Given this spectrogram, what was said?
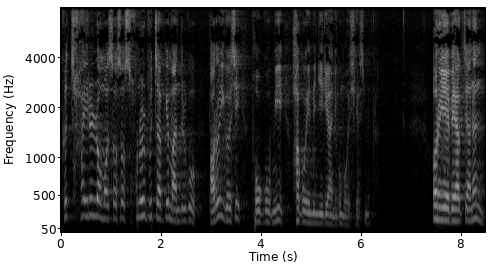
그 차이를 넘어서서 손을 붙잡게 만들고 바로 이것이 복음이 하고 있는 일이 아니고 무엇이겠습니까? 어느 예배학자는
